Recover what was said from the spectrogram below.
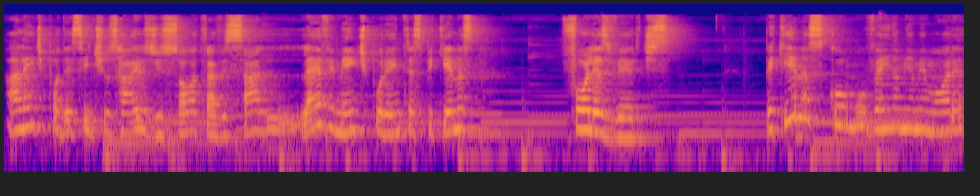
além de poder sentir os raios de sol atravessar levemente por entre as pequenas folhas verdes. Pequenas como vem na minha memória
